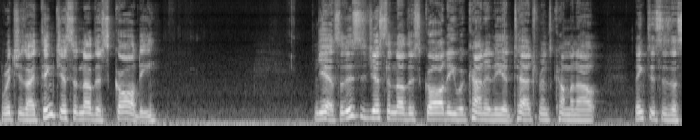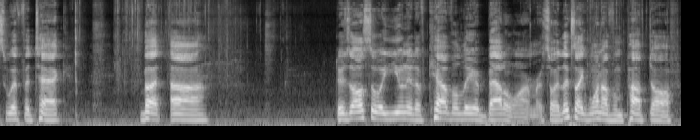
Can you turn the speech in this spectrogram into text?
which is, I think, just another Scaldy. Yeah, so this is just another Scaldy with kind of the attachments coming out. I think this is a Swift attack. But, uh, there's also a unit of Cavalier battle armor. So it looks like one of them popped off.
